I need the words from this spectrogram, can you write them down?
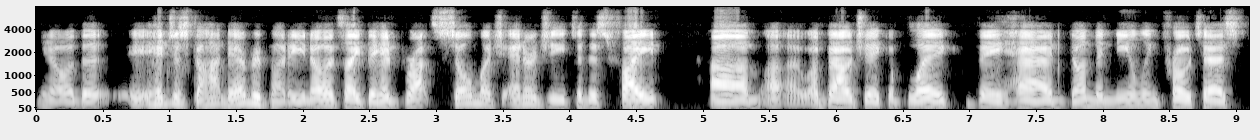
you know, the, it had just gotten to everybody, you know, it's like they had brought so much energy to this fight um, about Jacob Blake. They had done the kneeling protest,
